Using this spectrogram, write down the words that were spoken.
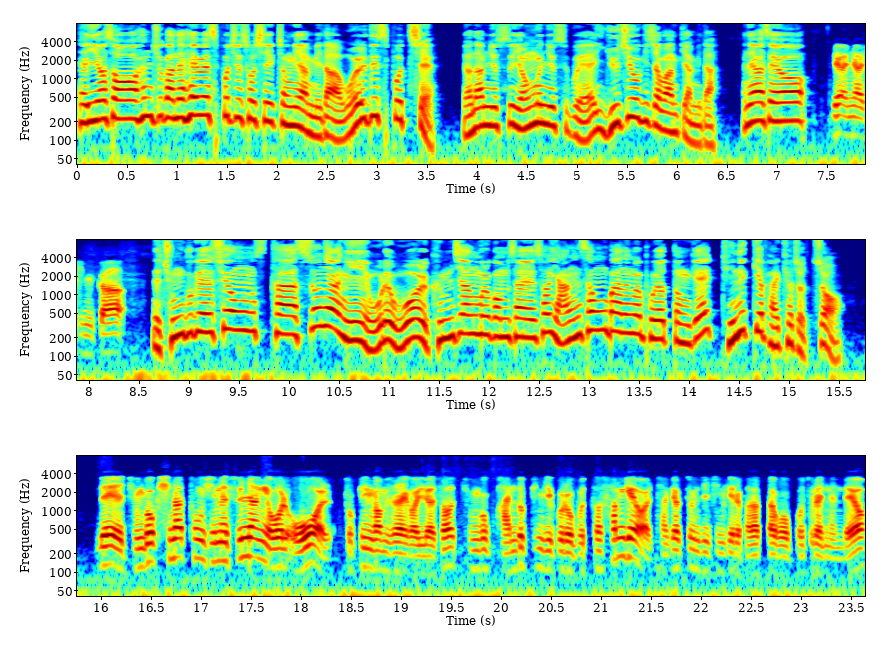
자, 이어서 한 주간의 해외 스포츠 소식 정리합니다. 월드 스포츠 연합뉴스 영문뉴스부의 유지호 기자와 함께합니다. 안녕하세요. 네, 안녕하십니까. 네, 중국의 수영 스타 쑨양이 올해 5월 금지약물 검사에서 양성 반응을 보였던 게 뒤늦게 밝혀졌죠. 네, 중국 신화통신은 순양이 올 5월 도핑 검사에 걸려서 중국 반도핑 기구로부터 3개월 자격정지 징계를 받았다고 보도를 했는데요.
